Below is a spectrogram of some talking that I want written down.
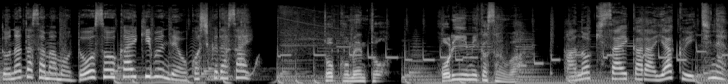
どなた様も同窓会気分でお越しください。とコメント。堀井美香さんはあの記載から約1年。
